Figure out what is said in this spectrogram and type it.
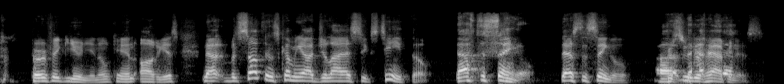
Perfect Union. Okay, in August. Now, but something's coming out July 16th, though. That's the single. That's the single. Uh, Pursuit of Happiness.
